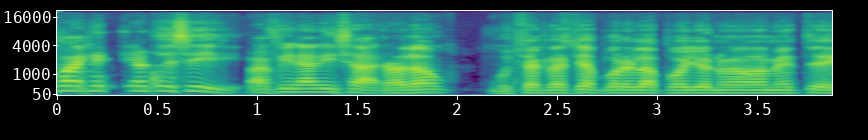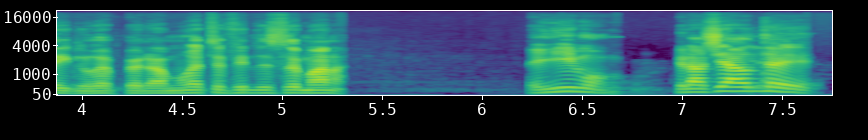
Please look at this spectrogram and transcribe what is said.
más que quieras decir para finalizar? No, Muchas gracias por el apoyo nuevamente y nos esperamos este fin de semana. Seguimos. Gracias a ustedes.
